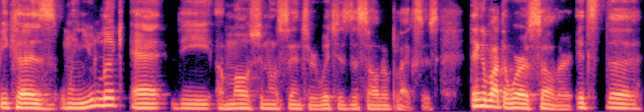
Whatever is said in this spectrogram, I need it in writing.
Because when you look at the emotional center, which is the solar plexus, think about the word solar. It's the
